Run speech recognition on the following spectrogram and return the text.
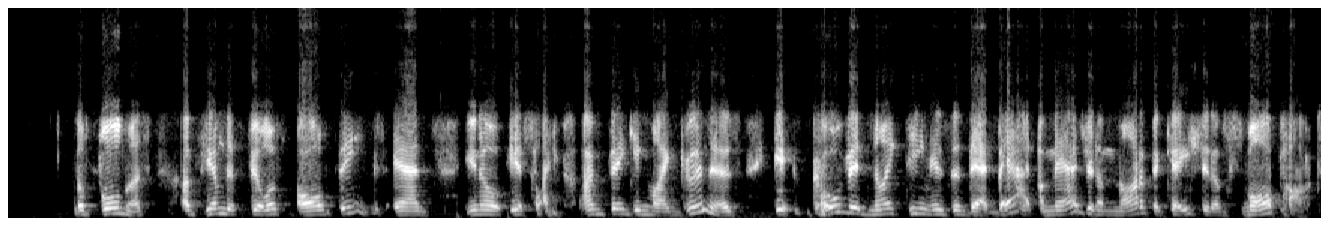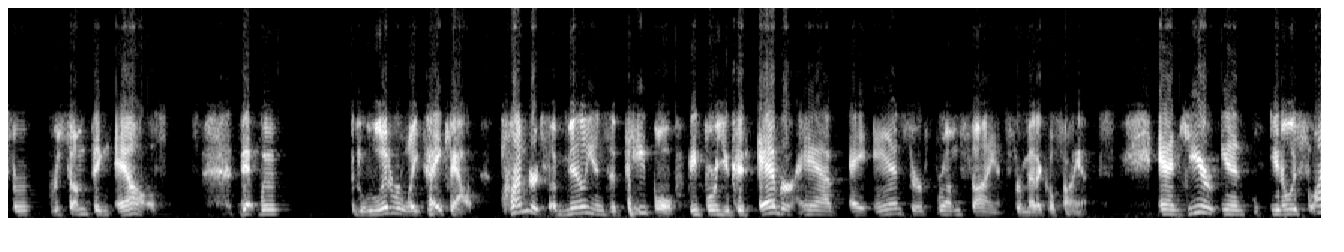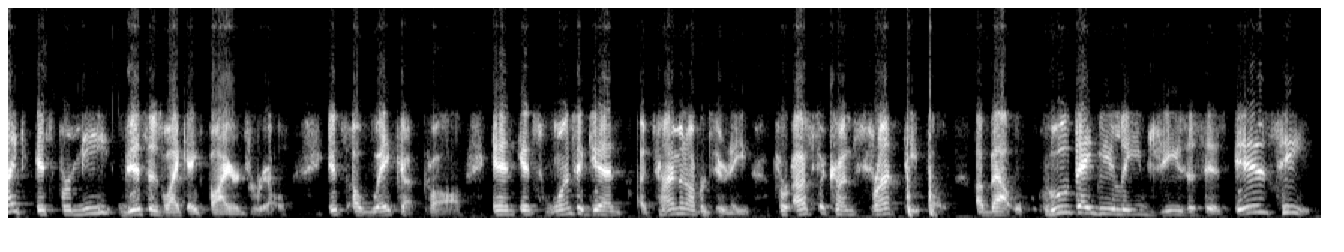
the fullness of him that filleth all things. And, you know, it's like, I'm thinking, my goodness, COVID 19 isn't that bad. Imagine a modification of smallpox or, or something else that would literally take out hundreds of millions of people before you could ever have a answer from science, from medical science. And here in, you know, it's like, it's for me, this is like a fire drill. It's a wake up call. And it's once again a time and opportunity for us to confront people about who they believe Jesus is. Is he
